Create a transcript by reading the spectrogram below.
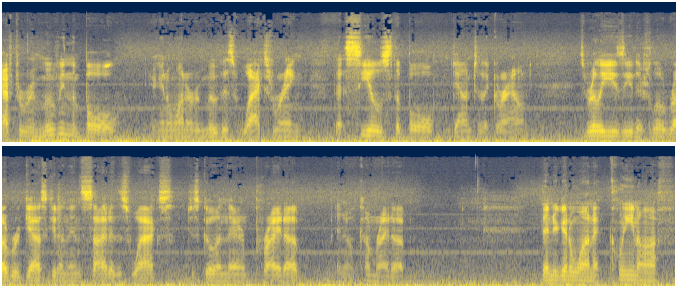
After removing the bowl, you're going to want to remove this wax ring that seals the bowl down to the ground. It's really easy. There's a little rubber gasket on the inside of this wax. Just go in there and pry it up and it'll come right up. Then you're going to want to clean off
